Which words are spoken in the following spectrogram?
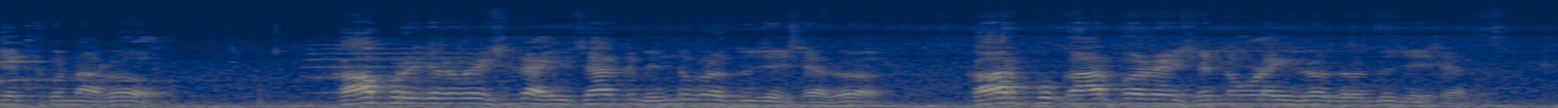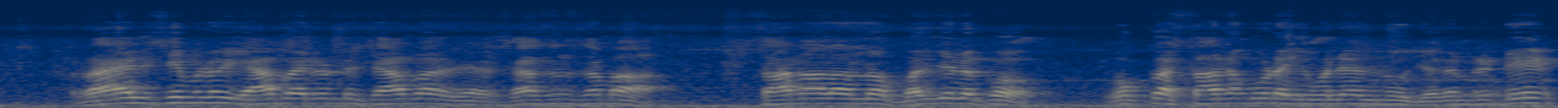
చేర్చుకున్నారు? కాపు రిజర్వేషన్ ఐదు శాతం ఎందుకు రద్దు చేశారు? కార్పు కార్పొరేషన్ను కూడా ఈరోజు రద్దు చేశారు. రాయలసీమలో యాభై రెండు శాసనసభ స్థానాలలో బలిజలకు ఒక్క స్థానం కూడా ఇవ్వలేదు నువ్వు జగన్ రెడ్డి.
